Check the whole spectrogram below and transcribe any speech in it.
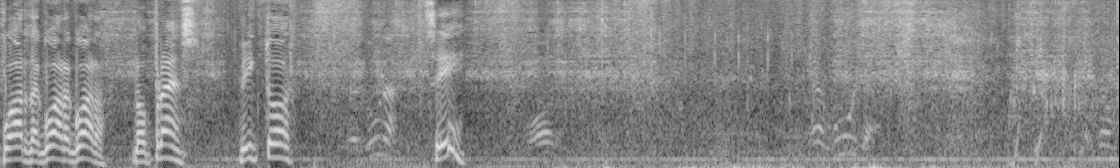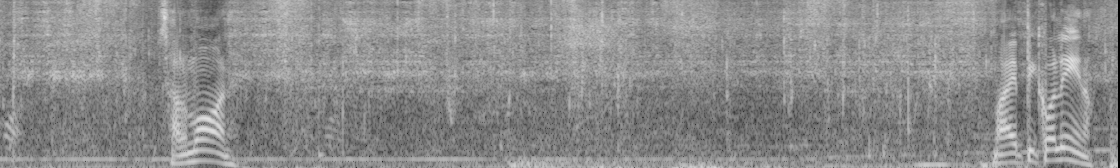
Guarda, guarda, guarda, l'ho preso. Victor? Una? Sì. Buia. Salmone. Ma è piccolino.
